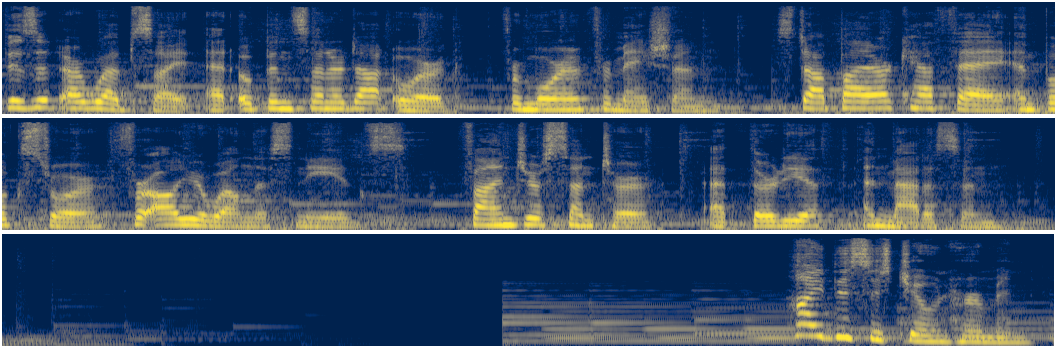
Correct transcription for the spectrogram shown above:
Visit our website at opencenter.org for more information. Stop by our cafe and bookstore for all your wellness needs. Find your center at 30th and Madison. Hi, this is Joan Herman.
